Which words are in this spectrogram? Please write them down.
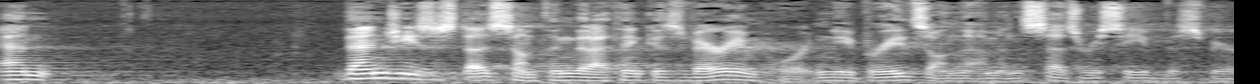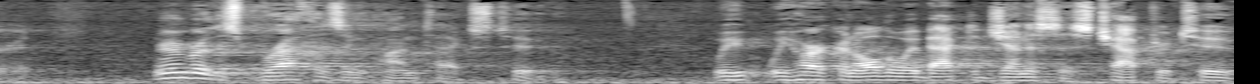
And then Jesus does something that I think is very important. He breathes on them and says, Receive the Spirit. Remember, this breath is in context, too. We, we hearken all the way back to Genesis chapter 2,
